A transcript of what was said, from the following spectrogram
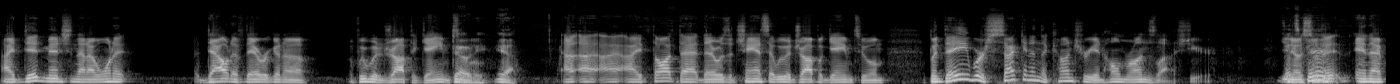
I did mention that I wanted doubt if they were gonna if we would have dropped a game to them. Yeah. I, I, I thought that there was a chance that we would drop a game to them, but they were second in the country in home runs last year. You That's know, so they, and I,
